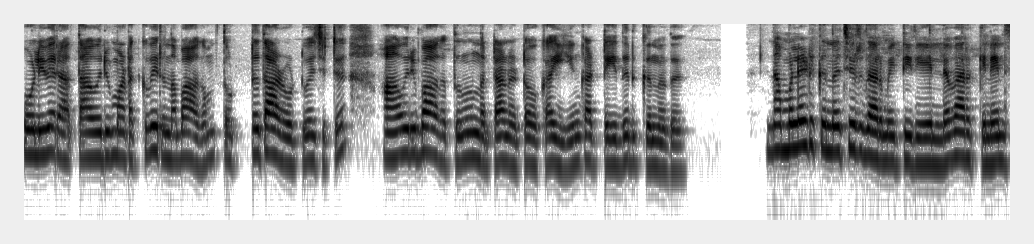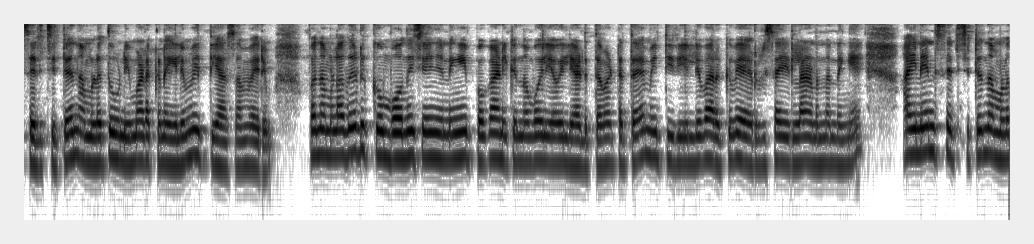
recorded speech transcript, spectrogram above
പൊളി വരാത്ത ആ ഒരു മടക്ക് വരുന്ന ഭാഗം തൊട്ട് താഴോട്ട് വെച്ചിട്ട് ആ ഒരു ഭാഗത്ത് നിന്നിട്ടാണ് കേട്ടോ കയ്യും കട്ട് ചെയ്തെടുക്കുന്നത്. നമ്മളെടുക്കുന്ന ചുരിദാർ മെറ്റീരിയലിന്റെ വർക്കിനനുസരിച്ചിട്ട് നമ്മൾ തുണി മടക്കണയിലും വ്യത്യാസം വരും. അപ്പോൾ നമ്മളത് എടുക്കുമ്പോൾ എന്ന് വെച്ച് കഴിഞ്ഞിട്ടുണ്ടെങ്കിൽ ഇപ്പോൾ കാണിക്കുന്ന പോലെ വലിയ അടുത്ത വട്ടത്തെ മെറ്റീരിയലിൽ വർക്ക് വേറൊരു സൈഡിലാണെന്നുണ്ടെങ്കിൽ അതിനനുസരിച്ചിട്ട് നമ്മൾ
